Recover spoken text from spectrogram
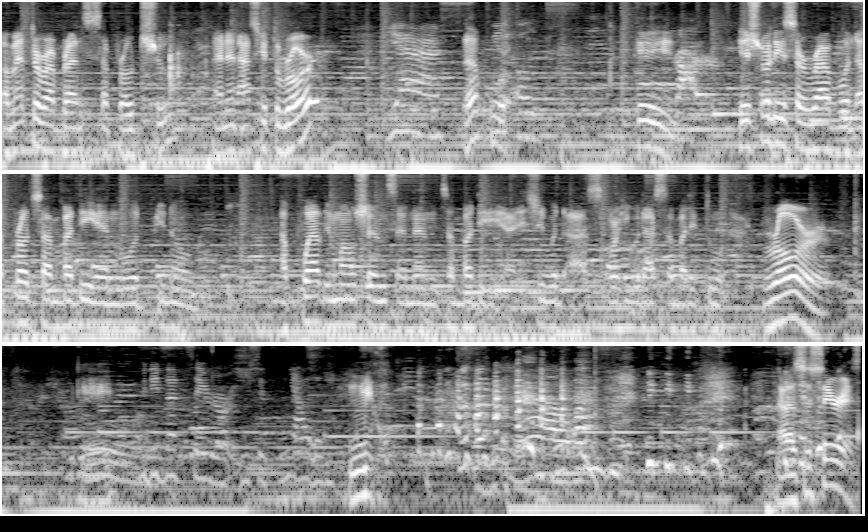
uh, Mentor Rob Francis approach you and then ask you to roar? Yes. Yep. Okay. roar. Usually, Sir Rob would approach somebody and would, you know, upwell emotions, and then somebody, uh, she would ask, or he would ask somebody to roar. Okay. We did not say roar, we said meow. Meow. Now, so serious.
